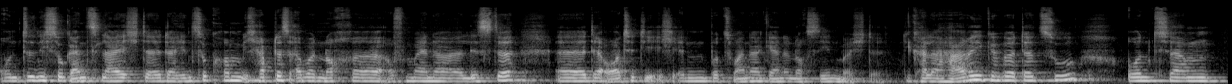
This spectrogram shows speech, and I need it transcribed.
und nicht so ganz leicht dahin zu kommen. Ich habe das aber noch auf meiner Liste der Orte, die ich in Botswana gerne noch sehen möchte. Die Kalahari gehört dazu und ähm,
